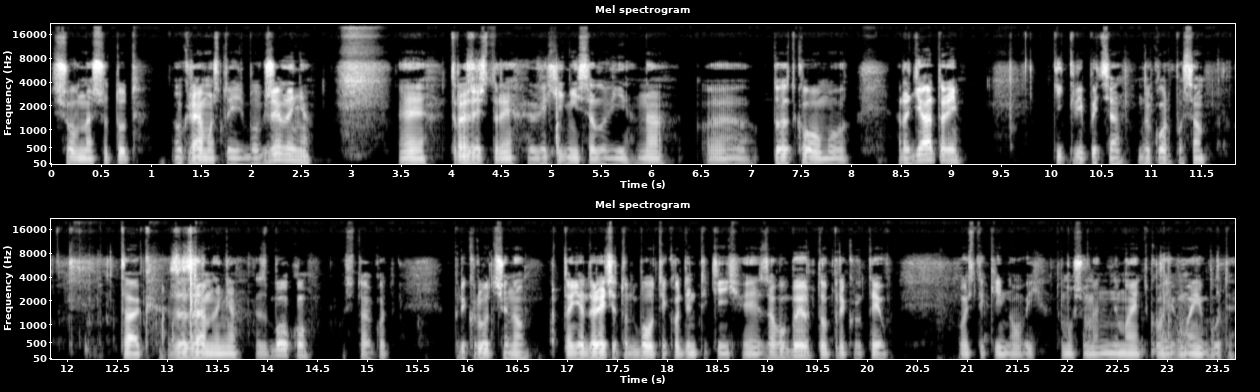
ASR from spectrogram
що в нас тут окремо стоїть блок живлення. Е, транзистори вихідні силові на е, додатковому радіаторі, який кріпиться до корпуса. Так, заземлення збоку. Ось так от прикручено. Та я, до речі, тут болтик один такий е, загубив, то прикрутив ось такий новий, тому що в мене немає такого, як має бути.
